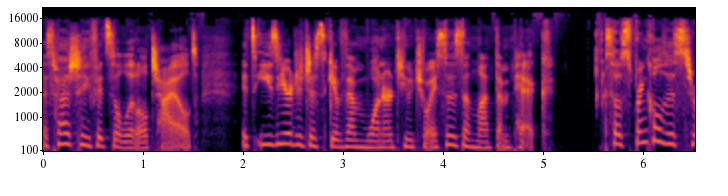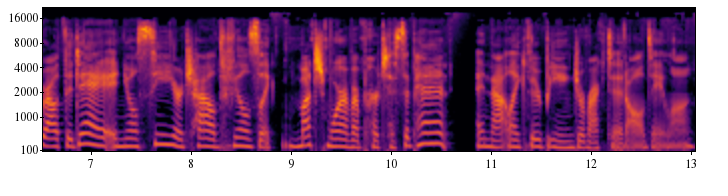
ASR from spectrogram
especially if it's a little child. It's easier to just give them one or two choices and let them pick. So sprinkle this throughout the day, and you'll see your child feels like much more of a participant and not like they're being directed all day long.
